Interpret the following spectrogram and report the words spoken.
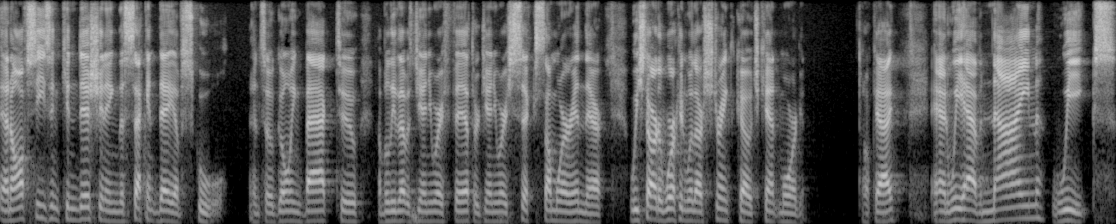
an off-season conditioning the second day of school. And so going back to, I believe that was January 5th or January 6th, somewhere in there, we started working with our strength coach, Kent Morgan. Okay? And we have nine weeks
